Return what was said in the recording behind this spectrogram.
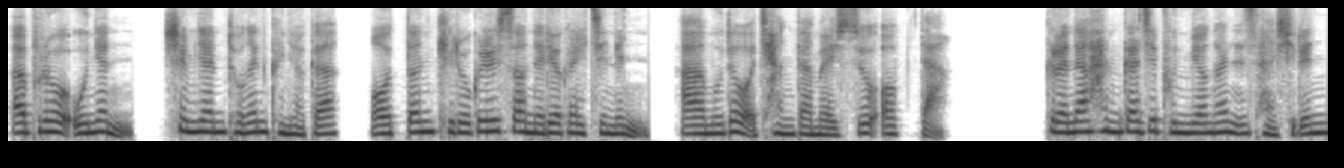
앞으로 5년, 10년 동안 그녀가 어떤 기록을 써내려갈지는 아무도 장담할 수 없다. 그러나 한 가지 분명한 사실은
